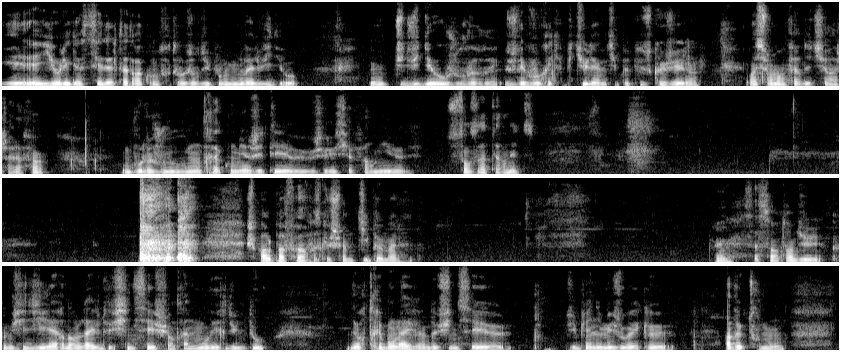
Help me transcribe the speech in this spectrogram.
Et yo les gars, c'est Delta Dragon, on se retrouve aujourd'hui pour une nouvelle vidéo. Une petite vidéo où je, vais vous récapituler un petit peu tout ce que j'ai là. On va sûrement faire des tirages à la fin. Donc voilà, je vais vous montrer à combien j'étais, euh, j'ai réussi à farmer euh, sans internet. je parle pas fort parce que je suis un petit peu malade. Hein, ça s'est entendu, comme j'ai dit hier dans le live de Shinsei, je suis en train de mourir d'une toux. D'ailleurs, très bon live hein, de Shinsei. Euh, j'ai bien aimé jouer avec, euh, avec tout le monde.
